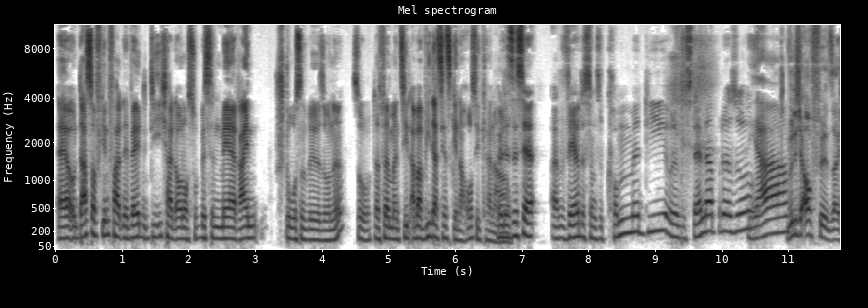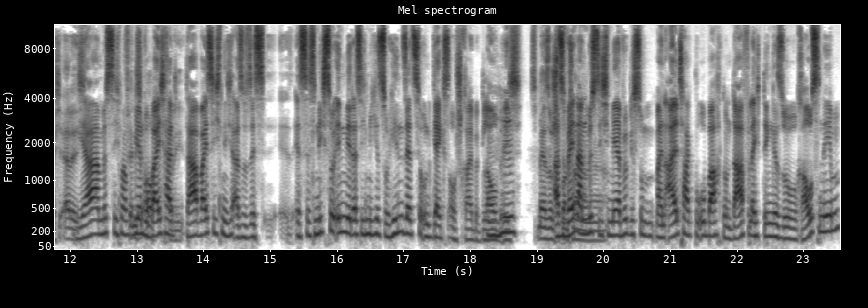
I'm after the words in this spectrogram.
Äh, und das ist auf jeden Fall eine Welt, in die ich halt auch noch so ein bisschen mehr reinstoßen will, so, ne? So, das wäre mein Ziel. Aber wie das jetzt genau aussieht, keine Weil Ahnung. das ist ja, wäre das dann so Comedy oder so Stand-up oder so? Ja. Würde ich auch fühlen, sag ich ehrlich. Ja, müsste ich mal Fänd probieren, ich wobei ich halt, funny. da weiß ich nicht, also das, es ist nicht so in mir, dass ich mich jetzt so hinsetze und Gags aufschreibe, glaube Mhm. ich. Ist mehr so Also wenn, dann spontan, müsste ja. ich mehr wirklich so meinen Alltag beobachten und da vielleicht Dinge so rausnehmen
